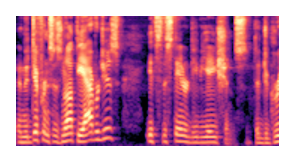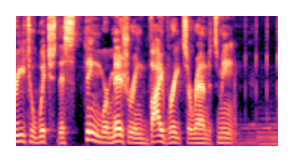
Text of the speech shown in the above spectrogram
And the difference is not the averages, it's the standard deviations, the degree to which this thing we're measuring vibrates around its mean.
